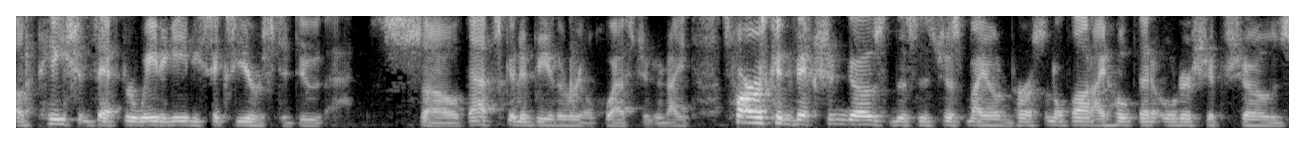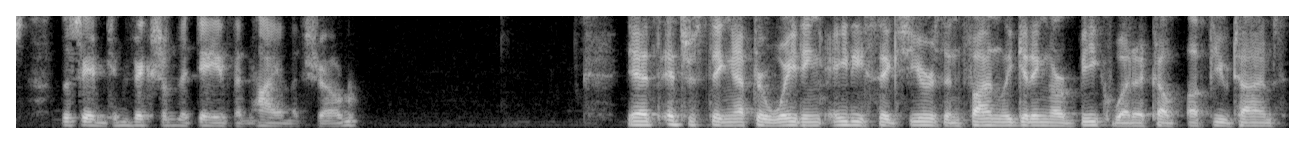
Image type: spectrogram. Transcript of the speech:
of patience after waiting 86 years to do that. So that's going to be the real question. And i as far as conviction goes this is just my own personal thought i hope that ownership shows the same conviction that dave and Chaim have shown yeah, it's interesting. After waiting 86 years and finally getting our beak wet a, couple, a few times,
